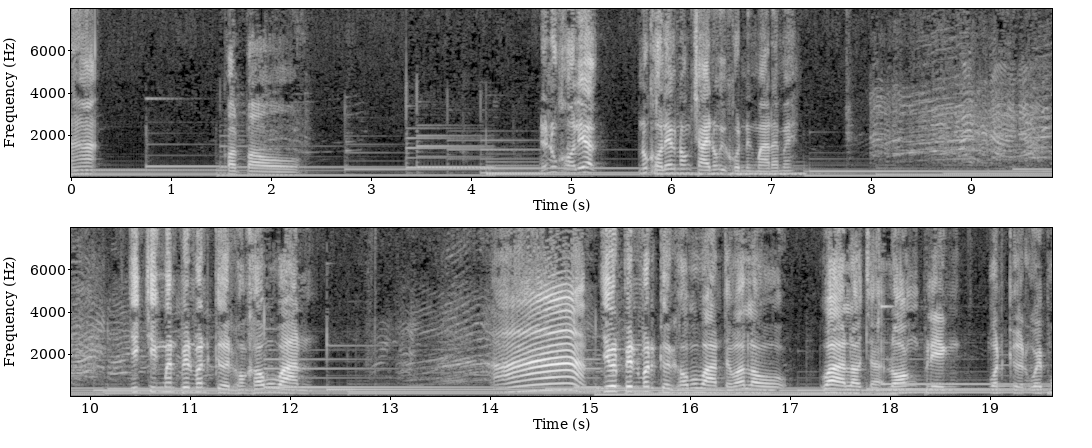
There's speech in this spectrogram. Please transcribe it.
นะฮะ ก่อนเป่า เดี๋ยวนุกขอเรียก นุกขอเรียกน้องชายนุกอีกคนหนึ่งมาได้ไหมจริงๆมันเป็นวันเกิดของเขาเมื่อวานอ่าจริงๆมันเป็นวันเกิดเขาเมื่อวาน แต่ว่าเราว่าเราจะร้องเพลงวันเกิดอวยพ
